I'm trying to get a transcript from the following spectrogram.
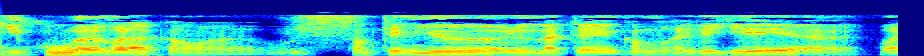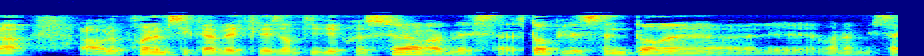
du coup, euh, voilà, quand euh, vous vous sentez mieux euh, le matin, quand vous réveillez, voilà. Alors le problème, c'est qu'avec les antidépresseurs, ben, ça stoppe les symptômes, hein, voilà, mais ça,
